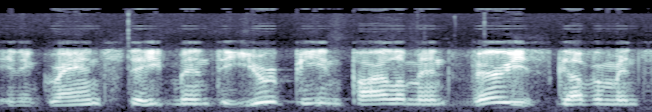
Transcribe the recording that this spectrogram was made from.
in a grand statement, the European Parliament, various governments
